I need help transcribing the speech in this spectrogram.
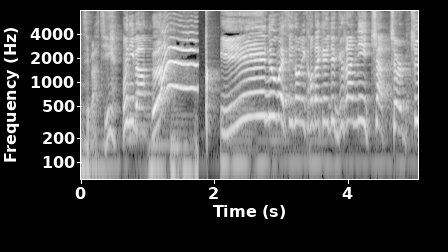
C'est parti, on y va. Ah et nous voici dans l'écran d'accueil de Granny Chapter 2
